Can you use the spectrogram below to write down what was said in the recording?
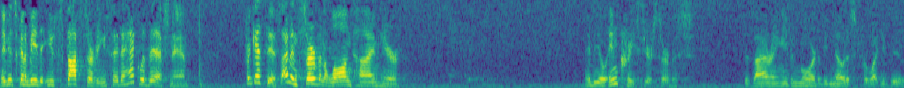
Maybe it's going to be that you stop serving. You say, the heck with this, man. Forget this. I've been serving a long time here. Maybe you'll increase your service, desiring even more to be noticed for what you do.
